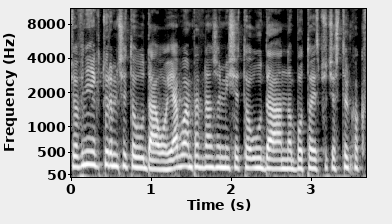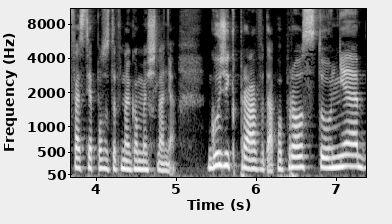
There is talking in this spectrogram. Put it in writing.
pewnie niektórym się to udało. Ja byłam pewna, że mi się to uda, no bo to jest przecież tylko kwestia pozytywnego myślenia. Guzik, prawda, po prostu nie,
